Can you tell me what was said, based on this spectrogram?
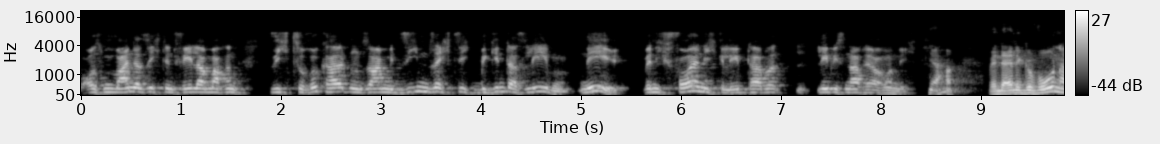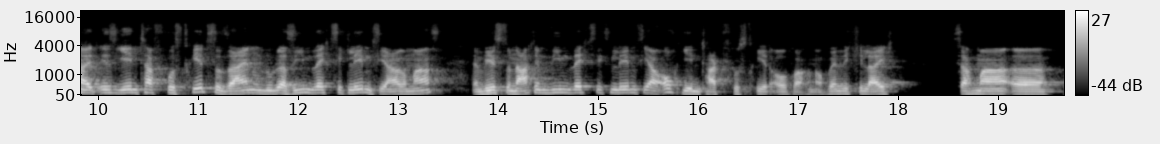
aus meiner Sicht den Fehler machen, sich zurückhalten und sagen, mit 67 beginnt das Leben. Nee, wenn ich vorher nicht gelebt habe, lebe ich es nachher auch nicht. Ja, wenn deine Gewohnheit ist, jeden Tag frustriert zu sein und du das 67 Lebensjahre machst, dann wirst du nach dem 67. Lebensjahr auch jeden Tag frustriert aufwachen, auch wenn sich vielleicht, ich sag mal, äh,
